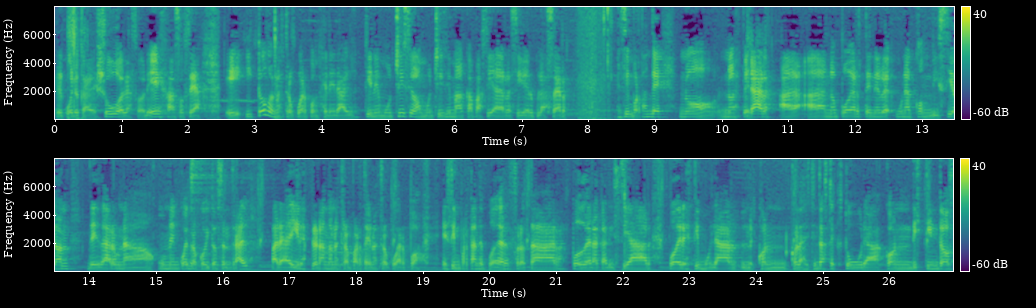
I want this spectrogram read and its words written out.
el cuero cabelludo, las orejas, o sea, eh, y todo nuestro cuerpo en general tiene muchísima, muchísima capacidad de recibir placer es importante no, esperar a, no poder tener una condición de dar un encuentro coito central para ir explorando nuestra parte de nuestro cuerpo. Es importante poder frotar, poder acariciar, poder estimular con, las distintas texturas, con distintas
